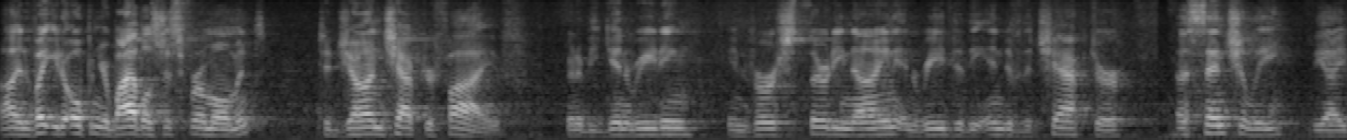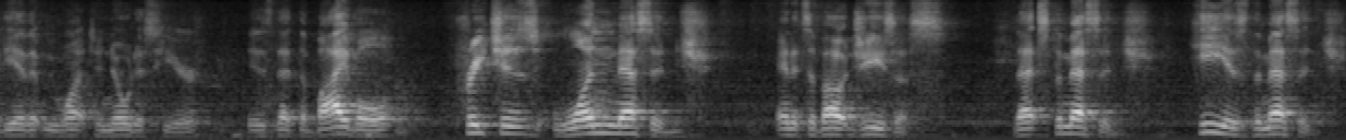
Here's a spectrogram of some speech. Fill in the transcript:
I invite you to open your Bibles just for a moment to John chapter 5. I'm going to begin reading in verse 39 and read to the end of the chapter. Essentially, the idea that we want to notice here is that the Bible preaches one message, and it's about Jesus. That's the message. He is the message.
